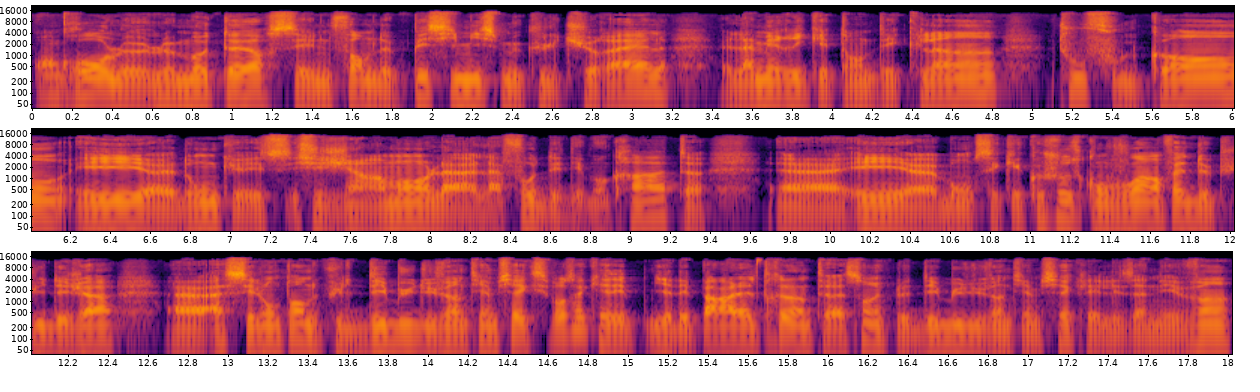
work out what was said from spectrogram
en, gros le, moteur, c'est une forme de pessimisme culturel. L'Amérique est en déclin, tout fout le camp, et euh, donc c'est généralement la, faute des démocrates. et bon, c'est quelque chose qu'on voit en fait depuis déjà assez longtemps, depuis le début du XXe siècle. C'est pour ça qu'il y, a des parallèles très intéressants avec le début du XXe siècle et les années 20.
